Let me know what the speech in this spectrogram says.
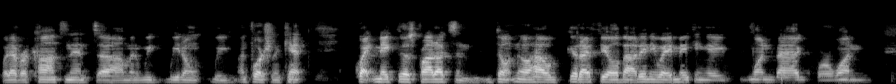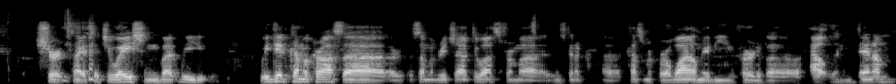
whatever continent, um, and we we don't we unfortunately can't quite make those products and don't know how good I feel about anyway making a one bag for one shirt type situation. But we we did come across uh, or someone reached out to us from uh, who's been a, a customer for a while. Maybe you've heard of uh, Outland Denim.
